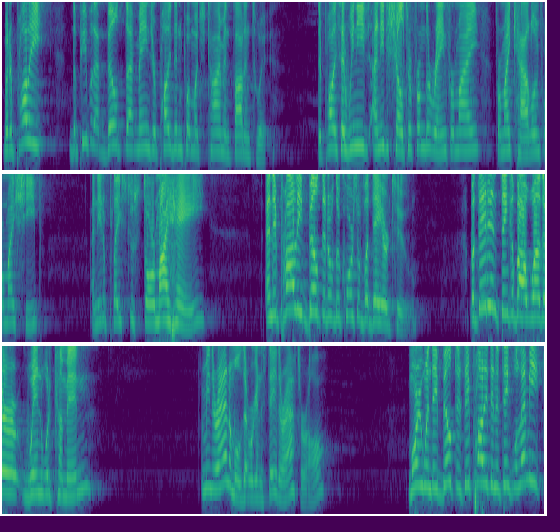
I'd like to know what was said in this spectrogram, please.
But it probably, the people that built that manger probably didn't put much time and thought into it. They probably said, we need, I need shelter from the rain for my, for my cattle and for my sheep. I need a place to store my hay. And they probably built it over the course of a day or two. But they didn't think about whether wind would come in. I mean, they're animals that were going to stay there after all. Maury, when they built this, they probably didn't think, well, let me,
